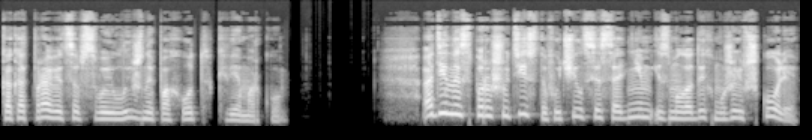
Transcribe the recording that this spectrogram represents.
как отправиться в свой лыжный поход к Вемарку. Один из парашютистов учился с одним из молодых мужей в школе,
